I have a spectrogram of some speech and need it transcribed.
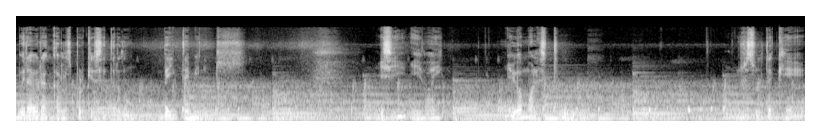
voy a ir a ver a Carlos porque se tardó 20 minutos. Y sí, iba ahí. Yo iba molesto. Resulta que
